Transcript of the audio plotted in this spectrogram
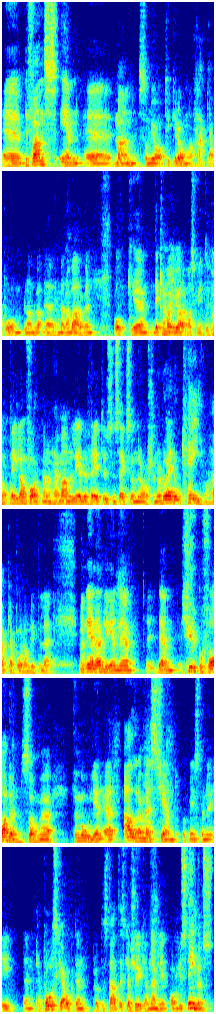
Eh, det fanns en eh, man som jag tycker om att hacka på bland, eh, mellan varven. Och det kan man göra, man ska ju inte prata illa om folk, men den här mannen levde för 1600 år sedan och då är det okej okay att hacka på dem lite lätt. Men det är nämligen den kyrkofadern som förmodligen är allra mest känd, åtminstone i den katolska och den protestantiska kyrkan, nämligen Augustinus.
